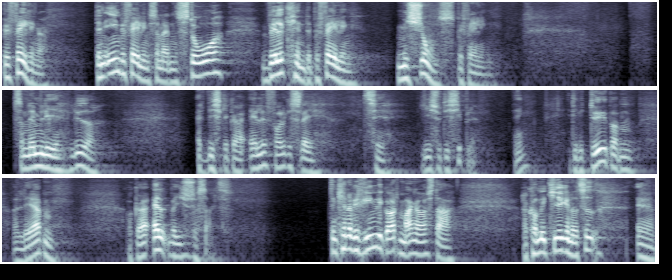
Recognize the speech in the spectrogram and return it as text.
befalinger. Den ene befaling, som er den store, velkendte befaling, missionsbefalingen, som nemlig lyder, at vi skal gøre alle folkeslag til Jesu disciple. Ikke? I det vi døber dem og lærer dem og gør alt, hvad Jesus har sagt. Den kender vi rimelig godt, mange af os, der har kommet i kirke noget tid. øh,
